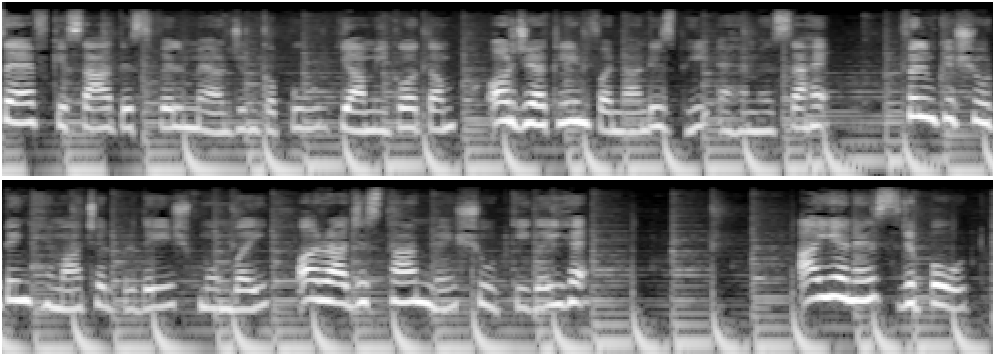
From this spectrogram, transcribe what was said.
सैफ के साथ इस फ़िल्म में अर्जुन कपूर, यामी गौतम और जैकलीन फर्नांडिस भी अहम हिस्सा है। फ़िल्म की शूटिंग हिमाचल प्रदेश, मुंबई और राजस्थान में शूट की गई है। IANS report.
